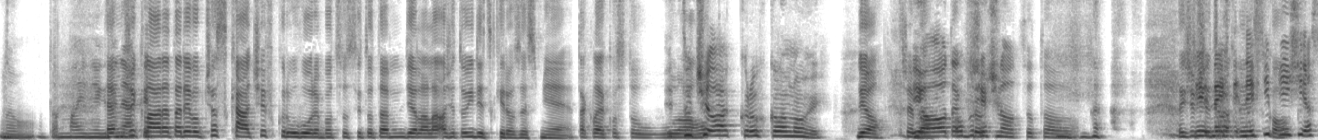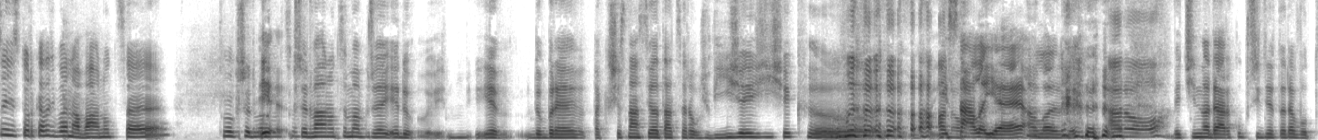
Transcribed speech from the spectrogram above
No, tam mají někde Já nějaké... že Klára tady občas skáče v kruhu, nebo co si to tam dělala a že to jí vždycky rozesměje. Takhle jako s tou Tučila kruh kolem nohy. Jo, třeba. Jo, tak Obruč. všechno, co to... Takže všechno nej, nejvtipnější asi historka teď byla na Vánoce, to bylo před Vánoce. Je, před Vánocema, protože je, do, je dobré, tak 16-letá dcera už ví, že Ježíšek uh, je stále je, ale ano. většina dárků přijde teda od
